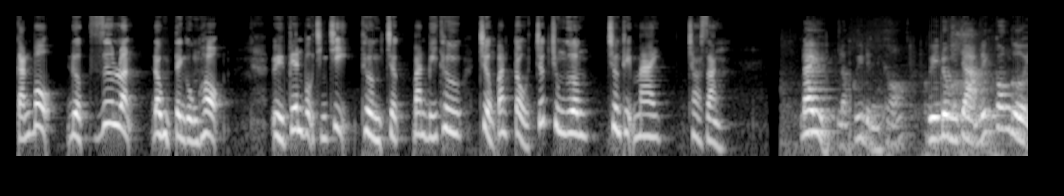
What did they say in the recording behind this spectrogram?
cán bộ được dư luận đồng tình ủng hộ. Ủy viên Bộ Chính trị, Thường trực Ban Bí thư, trưởng Ban Tổ chức Trung ương Trương Thị Mai cho rằng đây là quy định khó vì đùng chạm đến con người,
